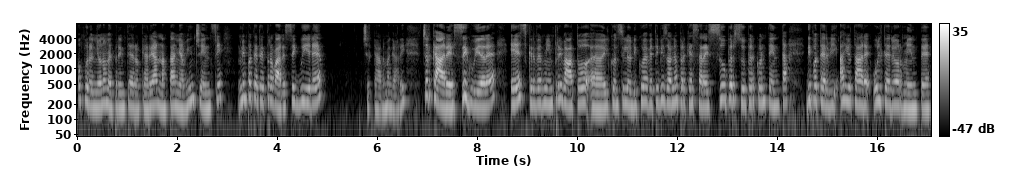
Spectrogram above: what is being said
oppure il mio nome per intero che è Arianna Tania Vincenzi. Mi potete trovare, seguire cercare magari, cercare, seguire e scrivermi in privato eh, il consiglio di cui avete bisogno perché sarei super super contenta di potervi aiutare ulteriormente.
